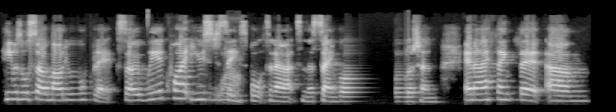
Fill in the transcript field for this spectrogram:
he was also a Māori All Black. So we're quite used to Wow. seeing sports and arts in the same bulletin. And I think that um,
